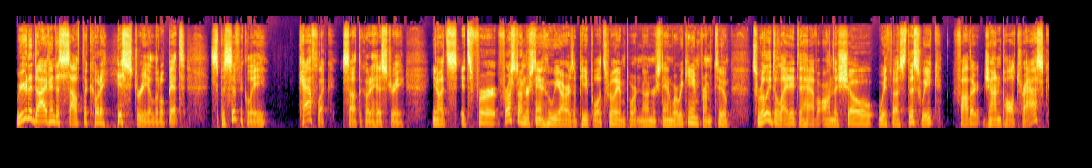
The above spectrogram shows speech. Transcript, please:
We're going to dive into South Dakota history a little bit, specifically Catholic South Dakota history. You know, it's it's for for us to understand who we are as a people. It's really important to understand where we came from too. So, really delighted to have on the show with us this week Father John Paul Trask.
